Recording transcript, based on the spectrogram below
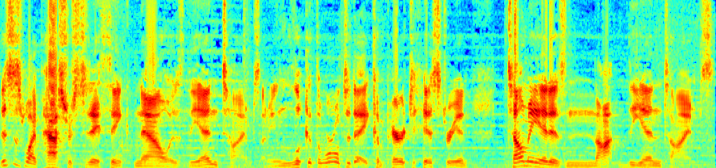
This is why pastors today think now is the end times. I mean, look at the world today, compare it to history, and tell me it is not the end times.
